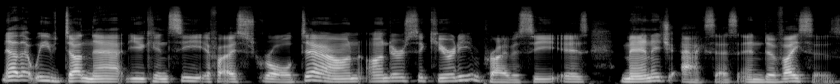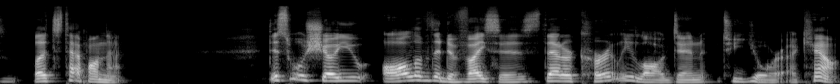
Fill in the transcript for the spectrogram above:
Now that we've done that, you can see if I scroll down under security and privacy is manage access and devices. Let's tap on that. This will show you all of the devices that are currently logged in to your account.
